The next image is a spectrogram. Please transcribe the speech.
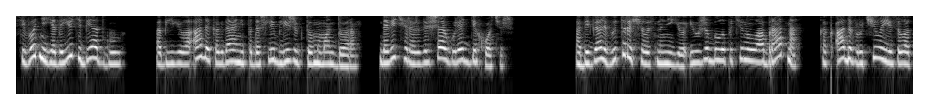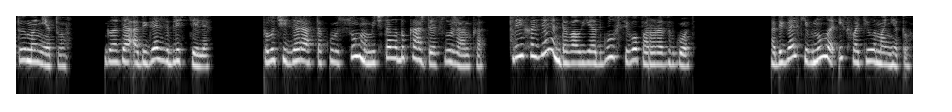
«Сегодня я даю тебе отгул», – объявила Ада, когда они подошли ближе к дому Мандора. «До вечера разрешаю гулять где хочешь». Абигаль вытаращилась на нее и уже было потянула обратно, как Ада вручила ей золотую монету. Глаза Абигаль заблестели. Получить за раз такую сумму мечтала бы каждая служанка, да и хозяин давал ей отгул всего пару раз в год. Абигаль кивнула и схватила монету.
